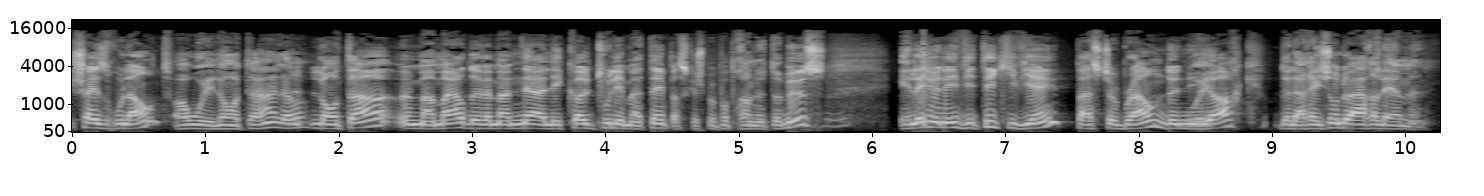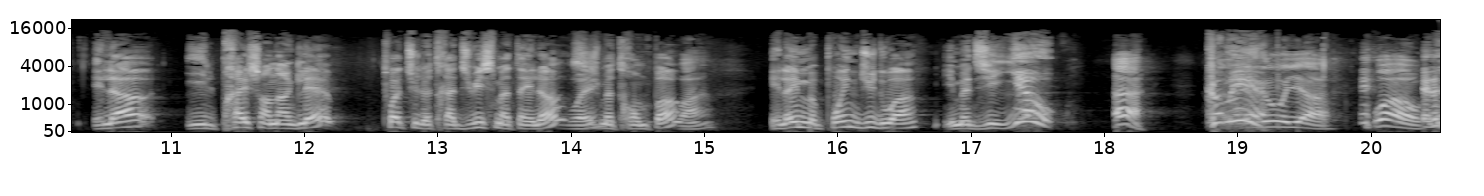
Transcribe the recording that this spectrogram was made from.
chaise roulante. Ah oui, longtemps, là. Longtemps, ma mère devait m'amener à l'école tous les matins parce que je peux pas prendre l'autobus. Et là, il y a un invité qui vient, Pastor Brown, de New Oui. York, de la région de Harlem. Et là, il prêche en anglais. Toi, tu le traduis ce matin-là, Oui. si je me trompe pas. Ouais. Et là, il me pointe du doigt. Il me dit, Yo, Ah! come here! Alléluia! Wow! Et là,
